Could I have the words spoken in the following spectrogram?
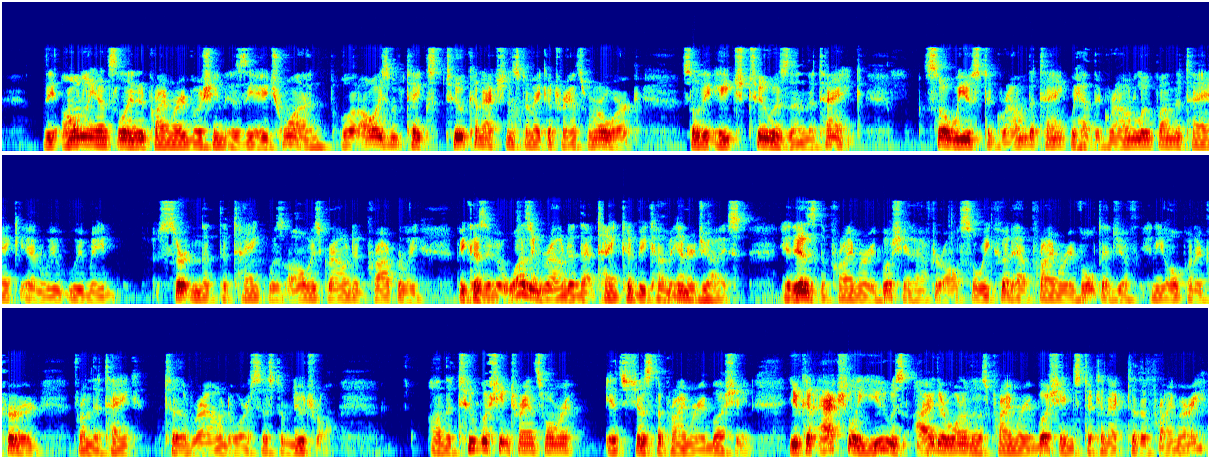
the only insulated primary bushing is the H1. Well, it always takes two connections to make a transformer work, so the H2 is then the tank. So we used to ground the tank, we had the ground loop on the tank, and we, we made certain that the tank was always grounded properly because if it wasn't grounded, that tank could become energized. It is the primary bushing after all, so we could have primary voltage if any open occurred from the tank to the ground or system neutral. On the two bushing transformer, it's just the primary bushing. You can actually use either one of those primary bushings to connect to the primary,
